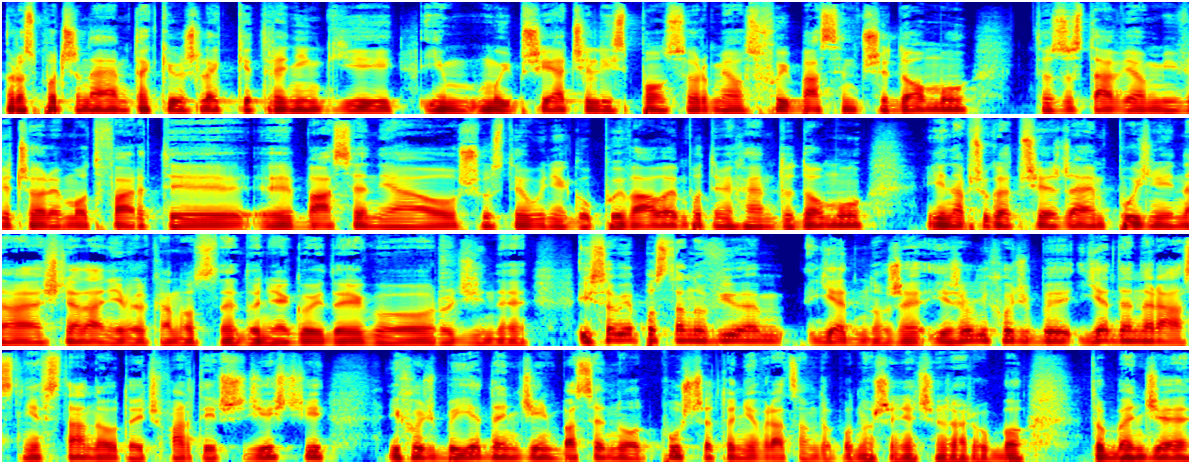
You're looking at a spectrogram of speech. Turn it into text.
rozpoczynałem takie już lekkie treningi i mój przyjaciel i sponsor miał swój basen przy domu, to zostawiał mi wieczorem otwarty y, basen, ja o 6 u niego pływałem, potem jechałem do domu i na przykład przyjeżdżałem później na śniadanie wielkanocne do niego i do jego rodziny. I sobie postanowiłem jedno, że jeżeli choćby jeden raz nie wstanę o tej 4.30 i choćby jeden dzień basenu odpuszczę, to nie wracam do podnoszenia ciężaru, bo to będzie będzie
